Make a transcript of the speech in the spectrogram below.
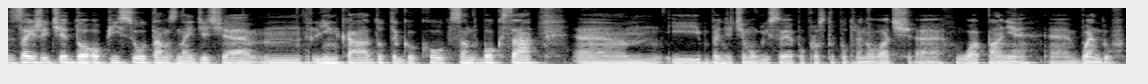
Zajrzyjcie do opisu, tam znajdziecie mm, linka do tego Code Sandboxa i będziecie mogli sobie po prostu potrenować łapanie błędów.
